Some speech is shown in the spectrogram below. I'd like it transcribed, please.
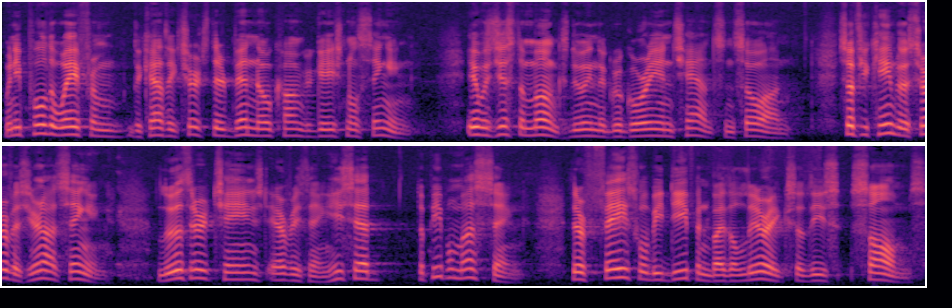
When he pulled away from the Catholic Church, there'd been no congregational singing. It was just the monks doing the Gregorian chants and so on. So if you came to a service, you're not singing. Luther changed everything. He said, the people must sing. Their faith will be deepened by the lyrics of these psalms.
